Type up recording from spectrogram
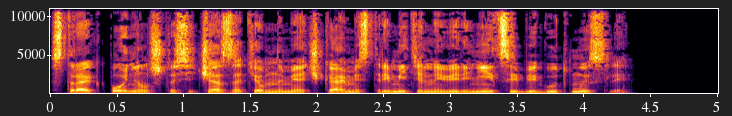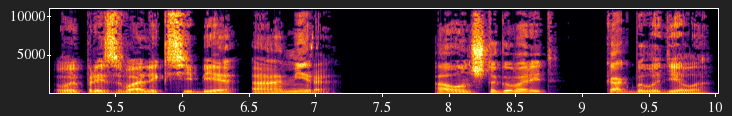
Страйк понял, что сейчас за темными очками стремительной вереницей бегут мысли. Вы призвали к себе Аамира. А он что говорит? Как было дело?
